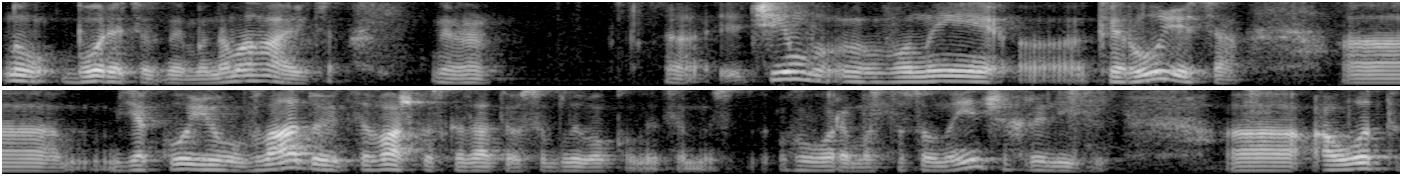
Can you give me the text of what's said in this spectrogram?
Ну, борються з ними, намагаються. Е, е, Чим вони е, керуються, якою владою, це важко сказати, особливо коли це ми говоримо стосовно інших релігій. А от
